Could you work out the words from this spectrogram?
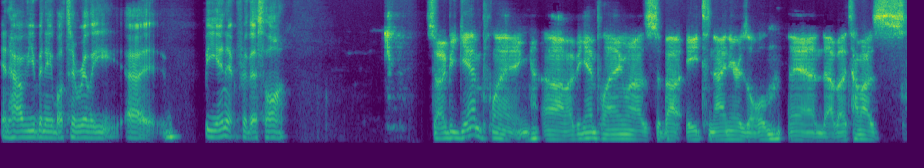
and how have you been able to really uh, be in it for this long? So I began playing. Um, I began playing when I was about eight to nine years old, and uh, by the time I was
